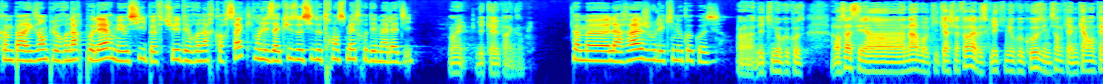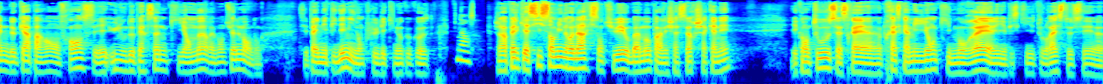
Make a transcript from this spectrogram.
comme par exemple le renard polaire, mais aussi ils peuvent tuer des renards corsacs. On les accuse aussi de transmettre des maladies. Oui, lesquelles par exemple? Comme euh, la rage ou l'échinococose. Voilà, l'échinococose. Alors ça, c'est un arbre qui cache la forêt, parce que l'échinococose, il me semble qu'il y a une quarantaine de cas par an en France et une ou deux personnes qui en meurent éventuellement. Donc c'est pas une épidémie non plus, l'échinococose. Non. Je rappelle qu'il y a 600 000 renards qui sont tués au bas mot par les chasseurs chaque année, et qu'en tout, ce serait euh, presque un million qui mourraient, puisque tout le reste, c'est euh,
